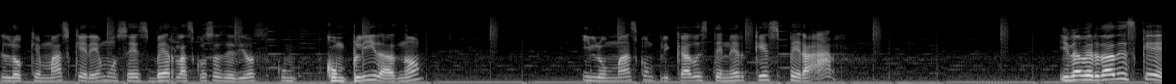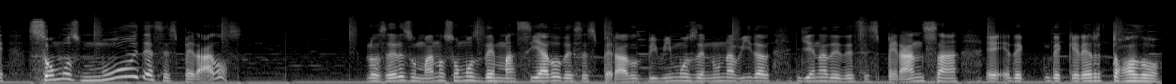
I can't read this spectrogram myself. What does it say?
lo que más queremos es ver las cosas de Dios cumplidas, ¿no? Y lo más complicado es tener que esperar. Y la verdad es que somos muy desesperados. Los seres humanos somos demasiado desesperados. Vivimos en una vida llena de desesperanza, eh, de, de, querer todo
